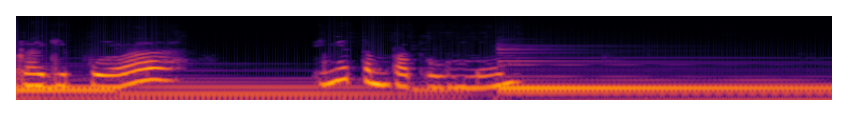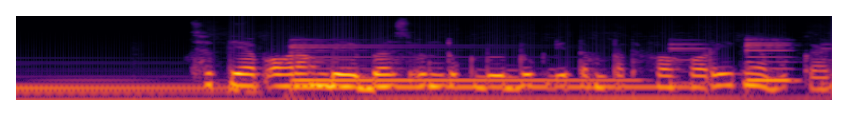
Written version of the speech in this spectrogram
Lagi pula, ini tempat umum. Setiap orang bebas untuk duduk di tempat favoritnya, bukan?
